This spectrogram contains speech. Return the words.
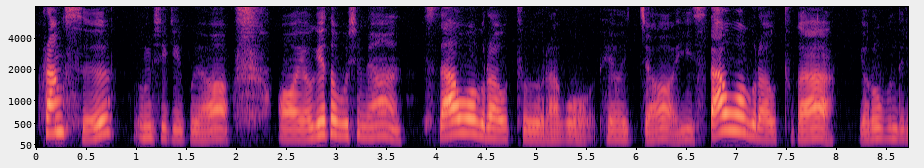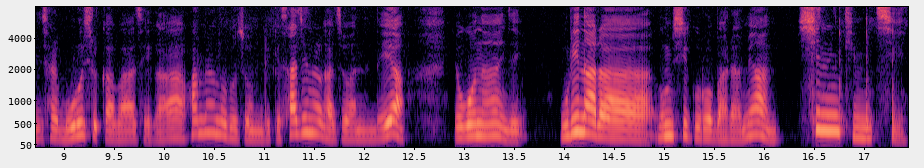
프랑스 음식이고요. 어, 여기서 보시면 사워그라우트라고 되어 있죠. 이 사워그라우트가 여러분들이 잘 모르실까봐 제가 화면으로 좀 이렇게 사진을 가져왔는데요. 요거는 이제 우리나라 음식으로 말하면 신김치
